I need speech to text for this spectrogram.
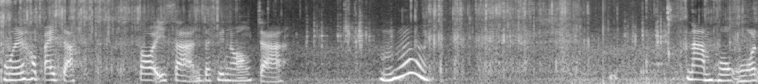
โอ้ยเข้าไปจ้ะสตออีสานจ้ะพี่น้องจ้ะอืม น้ำหกงด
